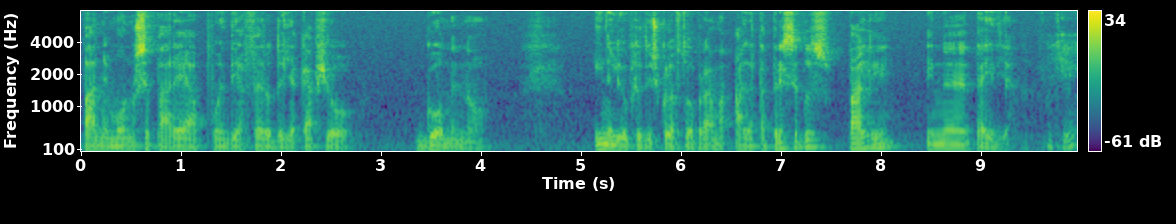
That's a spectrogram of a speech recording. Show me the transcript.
πάνε μόνο σε παρέα που ενδιαφέρονται για κάποιο γκόμενο. Είναι λίγο πιο δύσκολο αυτό το πράγμα, αλλά τα principles πάλι είναι τα ίδια. Οκ.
